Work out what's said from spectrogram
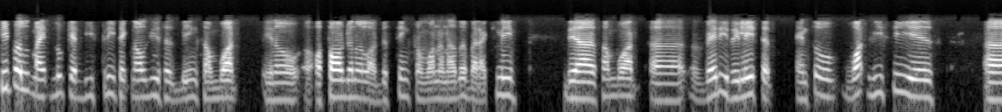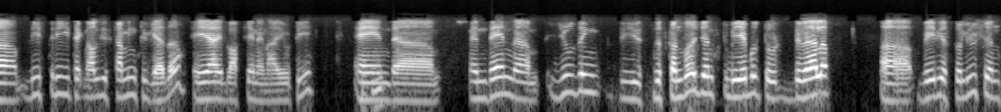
people might look at these three technologies as being somewhat, you know, orthogonal or distinct from one another, but actually they are somewhat uh, very related. And so what we see is uh, these three technologies coming together: AI, blockchain, and IoT, mm-hmm. and um, and then um, using these this convergence to be able to develop uh, various solutions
